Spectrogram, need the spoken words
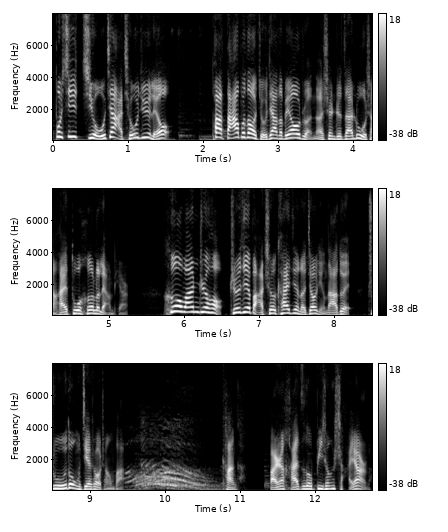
不惜酒驾求拘留，怕达不到酒驾的标准呢，甚至在路上还多喝了两瓶。喝完之后，直接把车开进了交警大队，主动接受惩罚。看看，把人孩子都逼成啥样了。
